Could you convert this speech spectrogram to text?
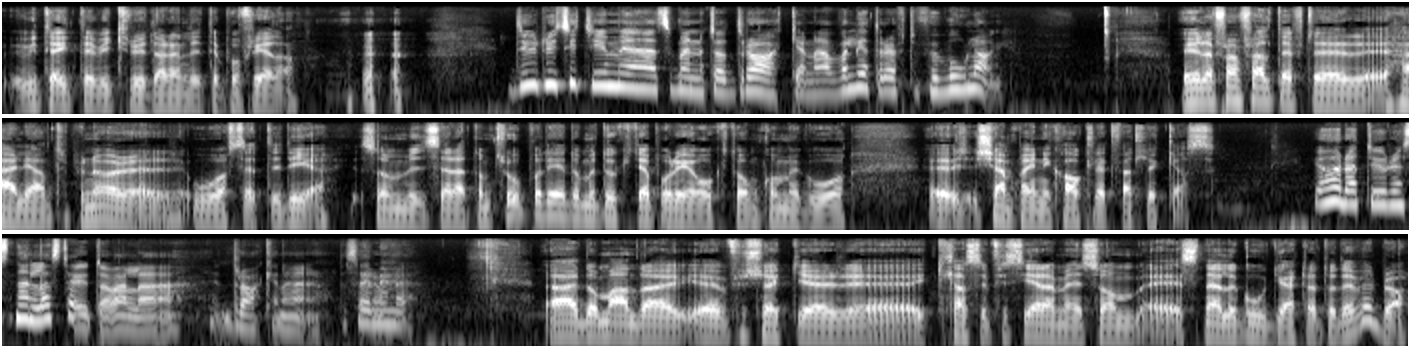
Vi tänkte vi kryddar den lite på fredag. du, du sitter ju med här som en av drakarna. Vad letar du efter för bolag? Jag letar framförallt efter härliga entreprenörer oavsett idé som visar att de tror på det, de är duktiga på det och de kommer gå eh, kämpa in i kaklet för att lyckas. Jag hörde att du är den snällaste utav alla drakarna här. Vad säger du om det? De andra eh, försöker eh, klassificera mig som eh, snäll och godhjärtad och det är väl bra.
